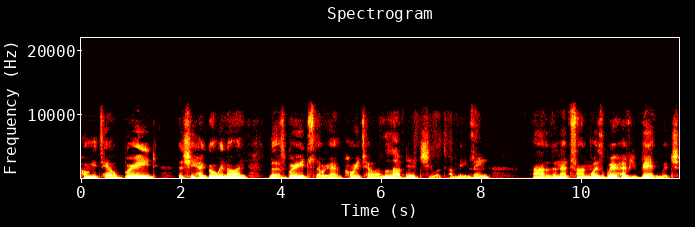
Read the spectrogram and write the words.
ponytail braid that she had going on. The braids that were in ponytail, I loved it. She looked amazing. Uh, the next song was Where Have You Been, which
